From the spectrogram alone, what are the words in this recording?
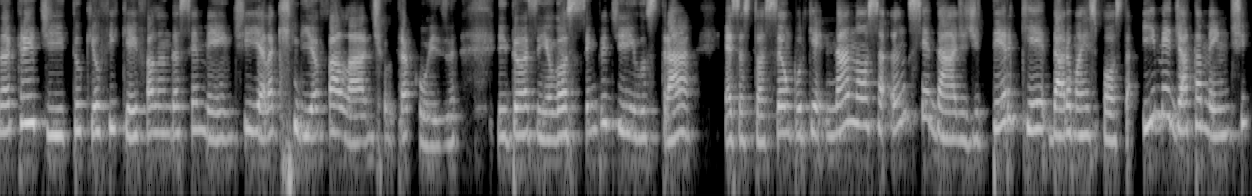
não acredito que eu fiquei falando da semente e ela queria falar de outra coisa. Então, assim, eu gosto sempre de ilustrar essa situação, porque na nossa ansiedade de ter que dar uma resposta imediatamente,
